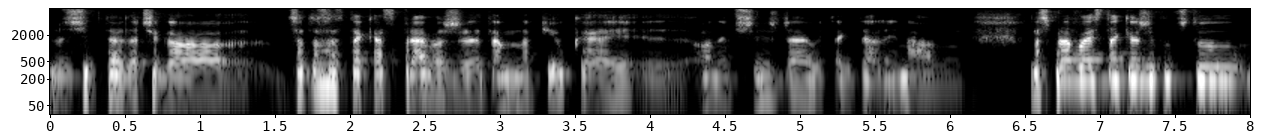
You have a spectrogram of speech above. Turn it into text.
ludzie się pytają, dlaczego co to za taka sprawa, że tam na piłkę y, one przyjeżdżają i tak dalej. No, no sprawa jest taka, że po prostu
